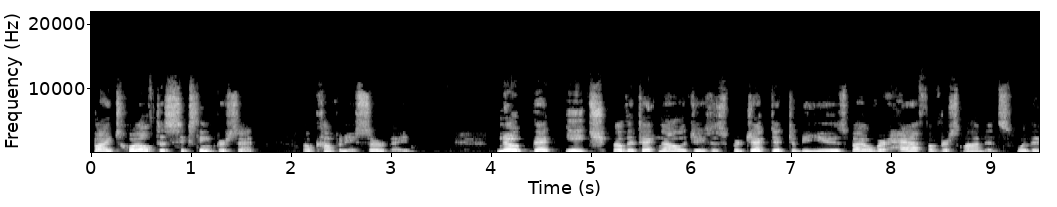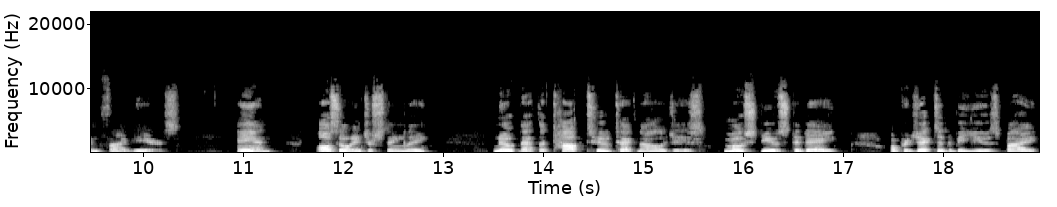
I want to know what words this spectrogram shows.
by 12 to 16% of companies surveyed. Note that each of the technologies is projected to be used by over half of respondents within five years. And also interestingly, note that the top two technologies most used today are projected to be used by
